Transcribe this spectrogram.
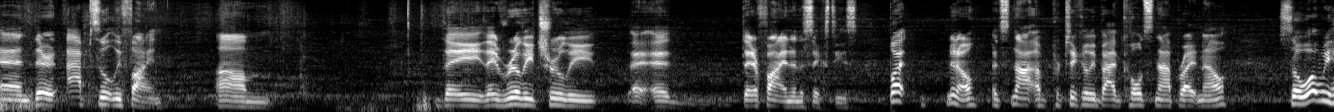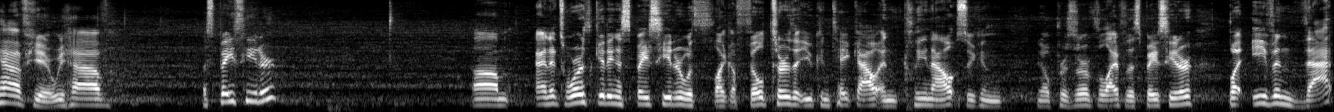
and they're absolutely fine. Um, they, they really, truly, uh, they're fine in the 60s. But, you know, it's not a particularly bad cold snap right now. So what we have here, we have a space heater. Um, and it's worth getting a space heater with like a filter that you can take out and clean out so you can, you know, preserve the life of the space heater. But even that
